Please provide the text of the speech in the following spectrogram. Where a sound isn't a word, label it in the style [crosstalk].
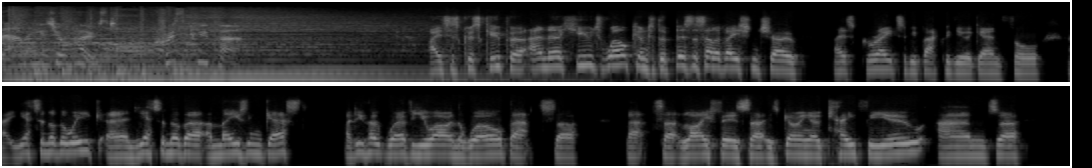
Now here's your host, Chris Cooper. Hi, this is Chris Cooper, and a huge welcome to the Business Elevation Show. It's great to be back with you again for uh, yet another week and yet another amazing guest. I do hope wherever you are in the world that uh, that uh, life is uh, is going okay for you, and uh,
